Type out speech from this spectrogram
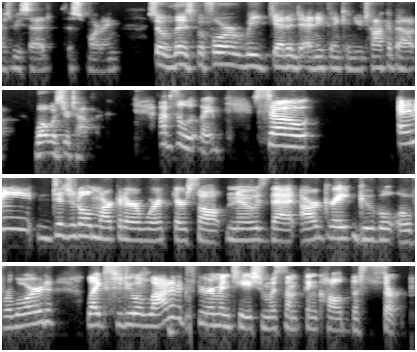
as we said this morning. So Liz, before we get into anything, can you talk about what was your topic? Absolutely. So any digital marketer worth their salt knows that our great Google overlord likes to do a lot of experimentation with something called the SERP.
